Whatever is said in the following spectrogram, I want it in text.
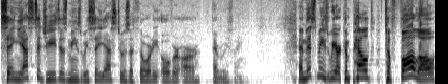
Saying yes to Jesus means we say yes to his authority over our everything. And this means we are compelled to follow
